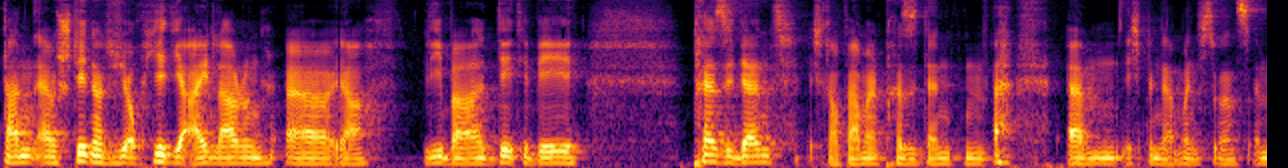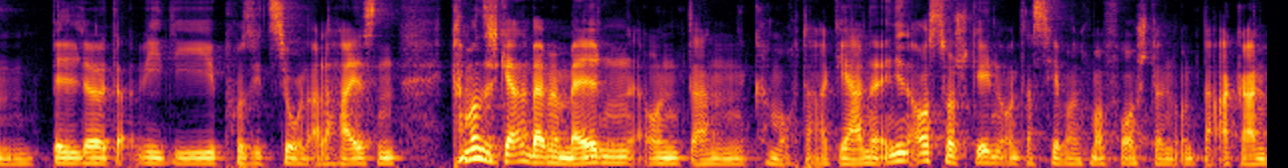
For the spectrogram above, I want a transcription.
dann äh, steht natürlich auch hier die Einladung, äh, ja, lieber DTB Präsident, ich glaube, wir haben einen Präsidenten, ähm, ich bin da aber nicht so ganz im Bilde, wie die Positionen alle heißen, kann man sich gerne bei mir melden und dann können wir auch da gerne in den Austausch gehen und das hier nochmal vorstellen und beackern.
